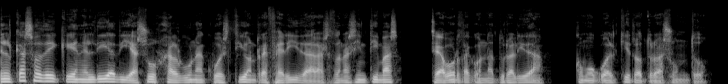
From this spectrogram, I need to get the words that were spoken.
En el caso de que en el día a día surja alguna cuestión referida a las zonas íntimas, se aborda con naturalidad, como cualquier otro asunto.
